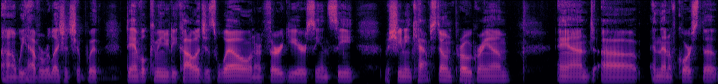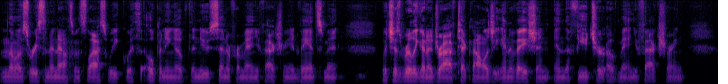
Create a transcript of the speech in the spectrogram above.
uh, we have a relationship with Danville Community College as well in our third year CNC machining capstone program. And uh, and then, of course, the, the most recent announcements last week with the opening of the new Center for Manufacturing Advancement, which is really going to drive technology innovation in the future of manufacturing.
